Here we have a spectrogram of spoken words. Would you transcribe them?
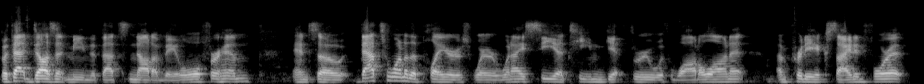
But that doesn't mean that that's not available for him. And so that's one of the players where when I see a team get through with Waddle on it, I'm pretty excited for it.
